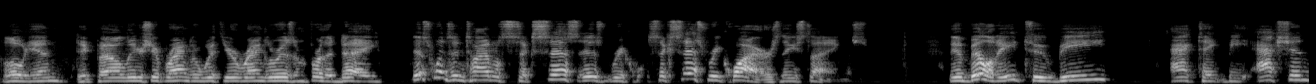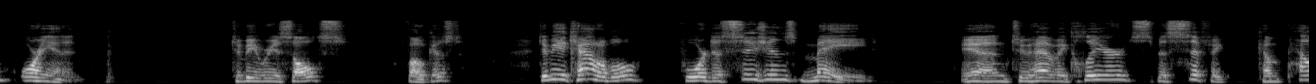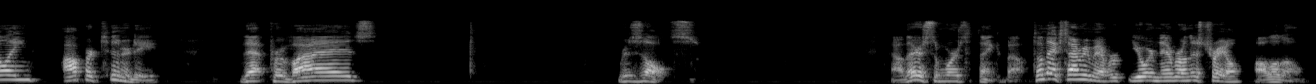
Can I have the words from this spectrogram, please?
Hello again, Dick Powell, Leadership Wrangler, with your Wranglerism for the day. This one's entitled "Success is Requ- Success Requires These Things: the ability to be act, be action oriented, to be results focused, to be accountable for decisions made, and to have a clear, specific, compelling opportunity that provides results. Now, there's some words to think about. Till next time, remember, you're never on this trail all alone.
